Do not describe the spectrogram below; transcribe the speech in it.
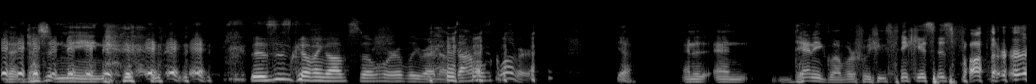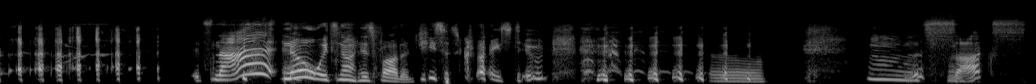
that doesn't mean- this is coming off so horribly right now. Donald Glover. Yeah. And and Danny Glover, who you think is his father. It's not. no, it's not his father. Jesus Christ, dude. Oh, Oh, this funny. sucks.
